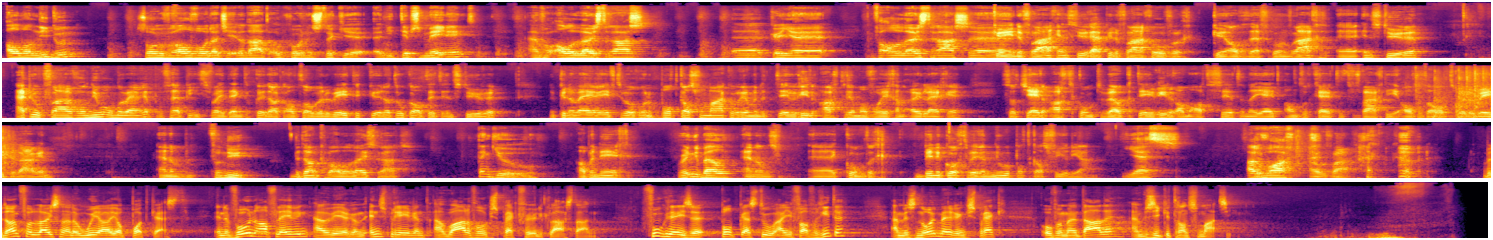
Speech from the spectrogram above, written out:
Allemaal niet doen. zorg er vooral voor dat je inderdaad ook gewoon een stukje eh, die tips meeneemt. En voor alle luisteraars eh, kun je, voor alle luisteraars... eh, Kun je de vraag insturen? Heb je er vragen over? Kun je altijd even gewoon vragen eh, insturen. Heb je ook vragen voor een nieuw onderwerp? Of heb je iets waar je denkt, oké, dat had ik altijd al willen weten? Kun je dat ook altijd insturen? Dan kunnen wij er eventueel gewoon een podcast van maken waarin we de theorie erachter helemaal voor je gaan uitleggen. Zodat jij erachter komt welke theorie er allemaal achter zit. En dat jij het antwoord krijgt op de vraag die je altijd al had willen weten daarin. En dan voor nu bedanken we alle luisteraars. Thank you. Abonneer. Ring the bell. En dan eh, komt er binnenkort weer een nieuwe podcast voor jullie aan. Yes. Au revoir. Au revoir. Bedankt voor het luisteren naar de We Are Your podcast. In de volgende aflevering hebben we weer een inspirerend en waardevol gesprek voor jullie klaarstaan. Voeg deze podcast toe aan je favorieten en mis nooit meer een gesprek over mentale en fysieke transformatie.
